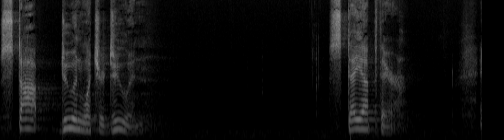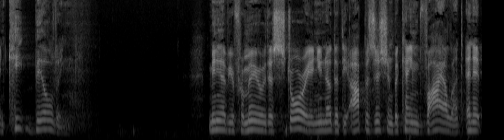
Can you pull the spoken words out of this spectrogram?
stop doing what you're doing. Stay up there and keep building. Many of you are familiar with this story, and you know that the opposition became violent, and it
